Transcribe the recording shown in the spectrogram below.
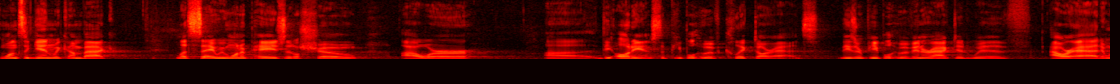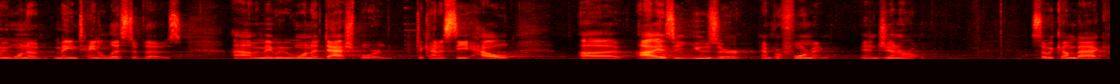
once again, we come back. Let's say we want a page that'll show our, uh, the audience, the people who have clicked our ads. These are people who have interacted with our ad, and we want to maintain a list of those. Um, and maybe we want a dashboard to kind of see how uh, I, as a user, am performing in general. So we come back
